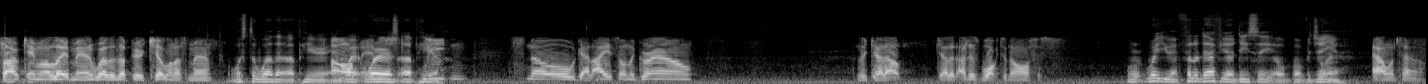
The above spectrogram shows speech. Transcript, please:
Sorry I came on late, man. The weather's up here killing us, man. What's the weather up here? And oh, where, man. where is up here? Snow, got ice on the ground. I just got out. Got it. I just walked in the office. Where, where you in Philadelphia or D.C. or, or Virginia? Allentown.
